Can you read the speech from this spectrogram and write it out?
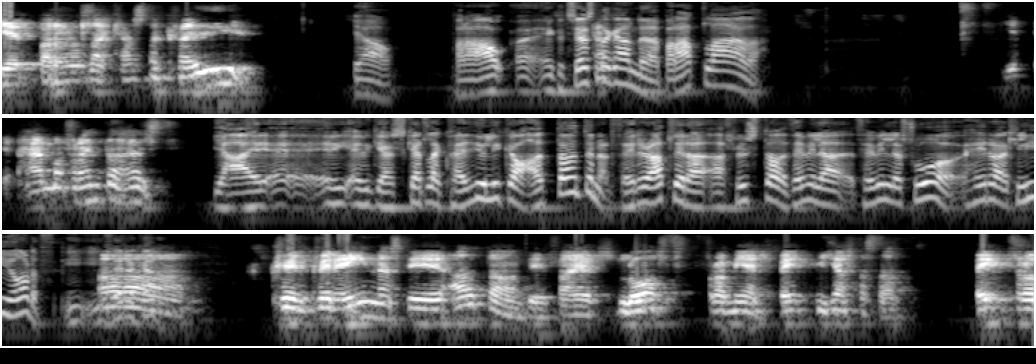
ég er bara náttúrulega að kasta kveði. Já, bara á, uh, einhvern sérstakann eða bara alla eða. Hemma frænda helst. Já, er, er, er, er ekki að skella kveðju líka á aðdæðundunar? Þeir eru allir að, hlusta á það, þeir vilja, þeir vilja svo heyra hlý orð í, í þeirra Ah, garð. hver, hver einasti aðdáðandi fær lof frá mér beint í hjartastað. Beint frá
